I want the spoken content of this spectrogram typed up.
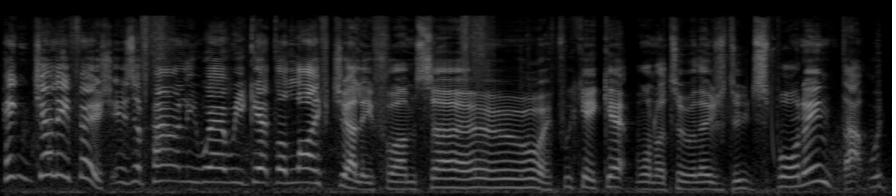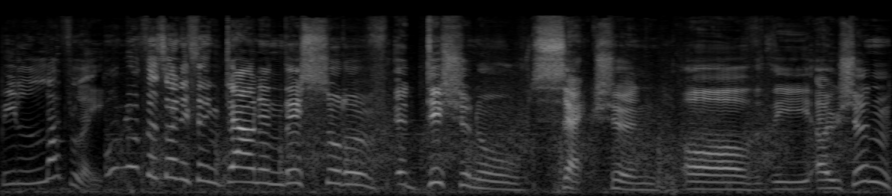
Pink jellyfish is apparently where we get the life jelly from, so if we could get one or two of those dudes spawning, that would be lovely. I wonder if there's anything down in this sort of additional section of the ocean.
